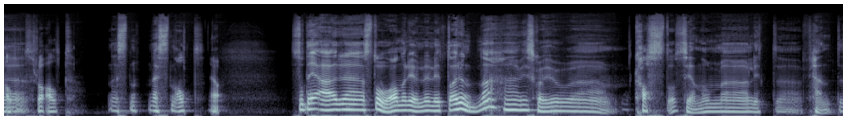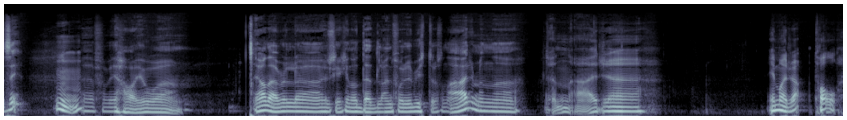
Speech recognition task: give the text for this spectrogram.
Eh, alt. Slå alt. nesten. Nesten alt. Ja. Så det er eh, ståa når det gjelder litt av rundene. Eh, Vi skal jo eh, kaste oss gjennom litt fantasy. Mm. For vi har jo Ja, det er vel Jeg husker ikke når deadline for bytter og sånn er, men Den er uh, i morgen. 12.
